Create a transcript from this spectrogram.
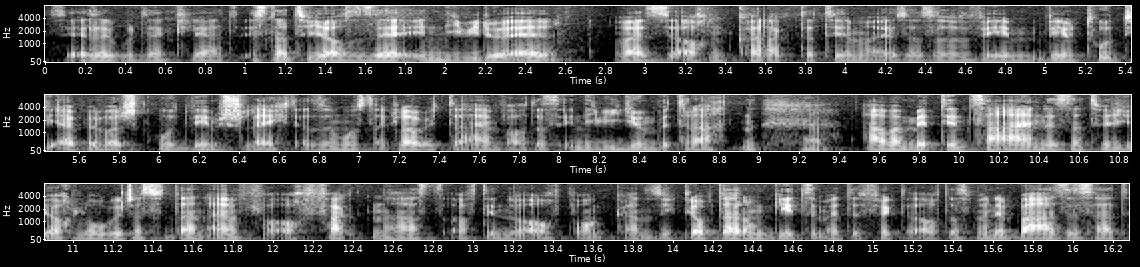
Sehr, sehr gut erklärt. Ist natürlich auch sehr individuell, weil es ja auch ein Charakterthema ist. Also wem, wem tut die Apple Watch gut, wem schlecht. Also muss da, glaube ich, da einfach auch das Individuum betrachten. Ja. Aber mit den Zahlen ist natürlich auch logisch, dass du dann einfach auch Fakten hast, auf denen du aufbauen kannst. Ich glaube, darum geht es im Endeffekt auch, dass man eine Basis hat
